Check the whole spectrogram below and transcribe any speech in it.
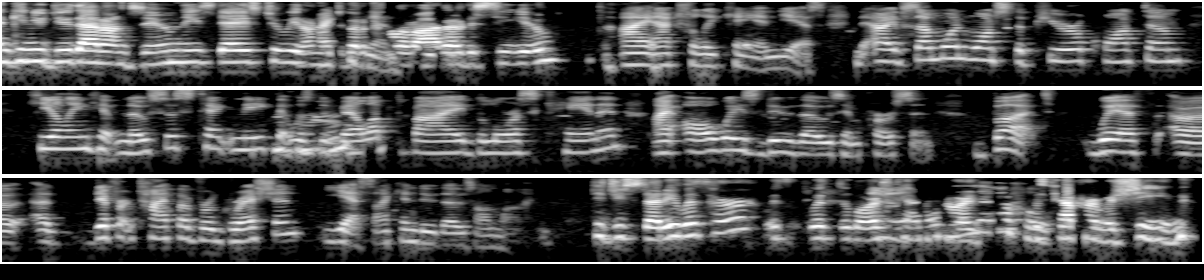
And can you do that on Zoom these days too? We don't have I to go can. to Colorado to see you. I actually can, yes. Now, if someone wants the pure quantum healing hypnosis technique that was mm-hmm. developed by Dolores Cannon. I always do those in person. But with a, a, different type of regression, yes, I can do those online. Did you study with her, with, with Dolores Cannon, or no. just have her machine?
